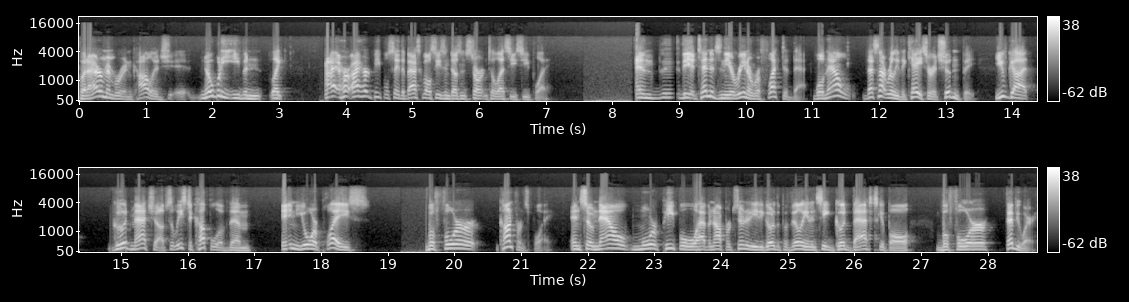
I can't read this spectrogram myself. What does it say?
but I remember in college, eh, nobody even like. I heard I heard people say the basketball season doesn't start until SEC play, and the, the attendance in the arena reflected that. Well, now that's not really the case, or it shouldn't be. You've got good matchups, at least a couple of them, in your place before conference play. And so now more people will have an opportunity to go to the pavilion and see good basketball before February.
